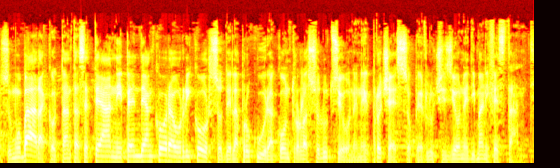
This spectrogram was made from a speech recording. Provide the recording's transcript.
Su Mubarak, 87 anni, pende ancora un ricorso della Procura contro la soluzione nel processo per l'uccisione di manifestanti.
